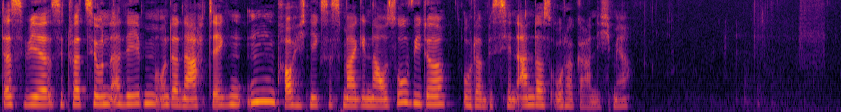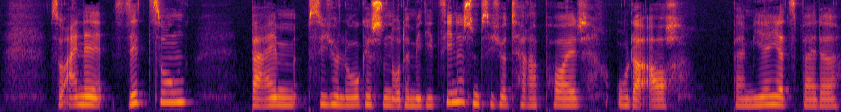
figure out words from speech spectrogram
dass wir Situationen erleben und danach denken, hm, brauche ich nächstes Mal genau so wieder oder ein bisschen anders oder gar nicht mehr. So eine Sitzung beim psychologischen oder medizinischen Psychotherapeut oder auch bei mir jetzt bei der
